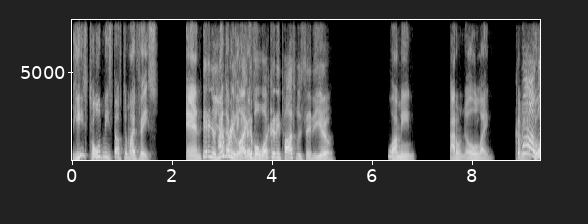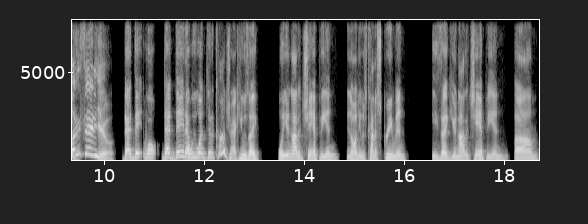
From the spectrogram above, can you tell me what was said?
He's told me stuff to my face, and Daniel, you're pretty likable. What could he possibly say to you? well, I mean, I don't know, like Come mean, on, what did he say to you? that day well that day that we went to the contract he was like well you're not a champion you know and he was kind of screaming he's like you're not a champion um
